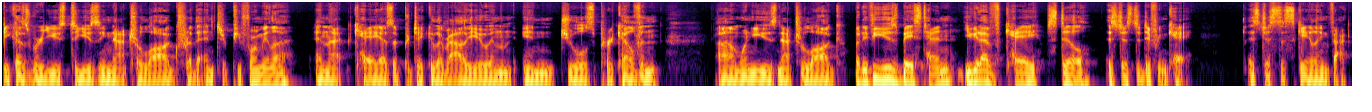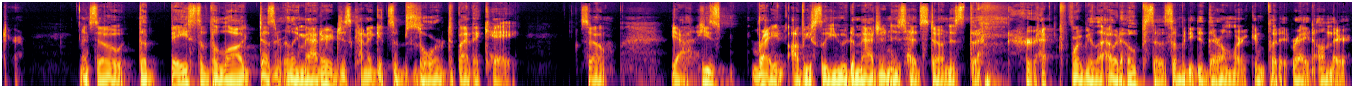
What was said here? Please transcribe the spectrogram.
because we're used to using natural log for the entropy formula, and that K has a particular value in, in joules per Kelvin um, when you use natural log. But if you use base 10, you could have K still, it's just a different K. It's just a scaling factor. And so the base of the log doesn't really matter. It just kind of gets absorbed by the K. So yeah, he's right. Obviously, you would imagine his headstone is the correct formula. I would hope so. Somebody did their homework and put it right on their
